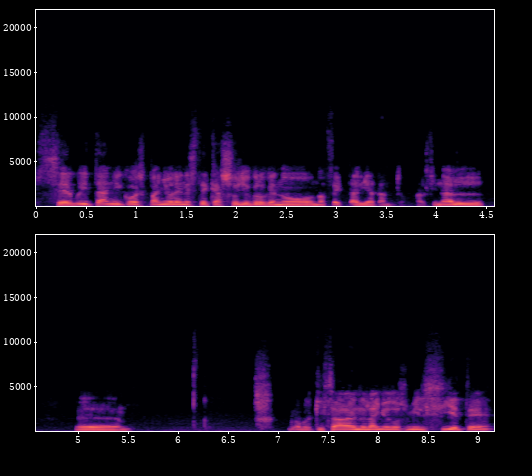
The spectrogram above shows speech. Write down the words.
ser británico o español en este caso yo creo que no, no afectaría tanto. Al final, eh, quizá en el año 2007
